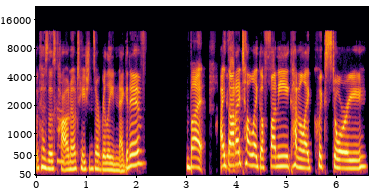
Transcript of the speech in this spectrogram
because those Mhm. connotations are really negative. But I thought I'd tell like a funny kind of like quick story.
